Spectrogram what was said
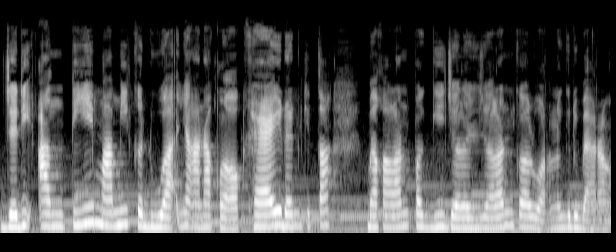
jadi anti mami keduanya anak lo oke okay? dan kita bakalan pergi jalan-jalan ke luar negeri bareng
